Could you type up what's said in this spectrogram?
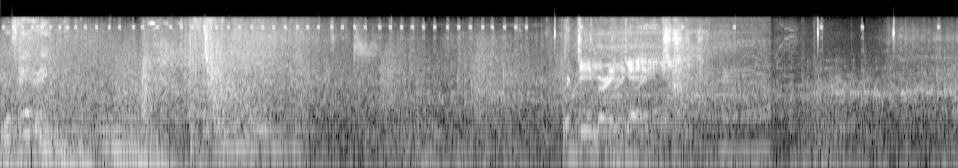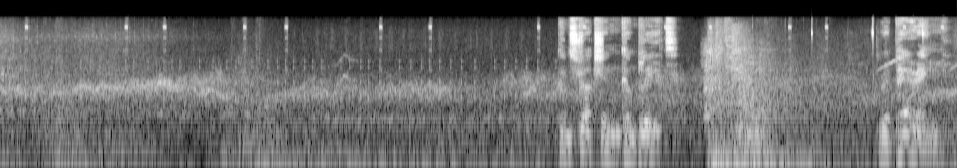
Repairing. Redeemer engaged. Construction complete. Repairing.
